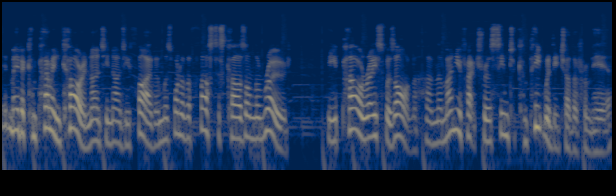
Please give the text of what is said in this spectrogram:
It made a compelling car in 1995 and was one of the fastest cars on the road. The power race was on, and the manufacturers seemed to compete with each other from here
